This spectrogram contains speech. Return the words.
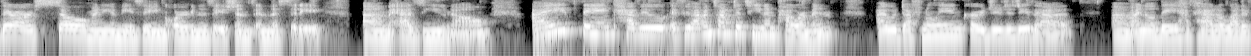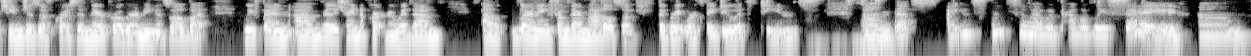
there are so many amazing organizations in the city, um, as you know. I think have you if you haven't talked to Teen Empowerment, I would definitely encourage you to do that. Um, I know they have had a lot of changes, of course, in their programming as well, but we've been um, really trying to partner with them, uh, learning from their models of the great work they do with teens. Um, that's, I guess, that's who I would probably say. Um,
